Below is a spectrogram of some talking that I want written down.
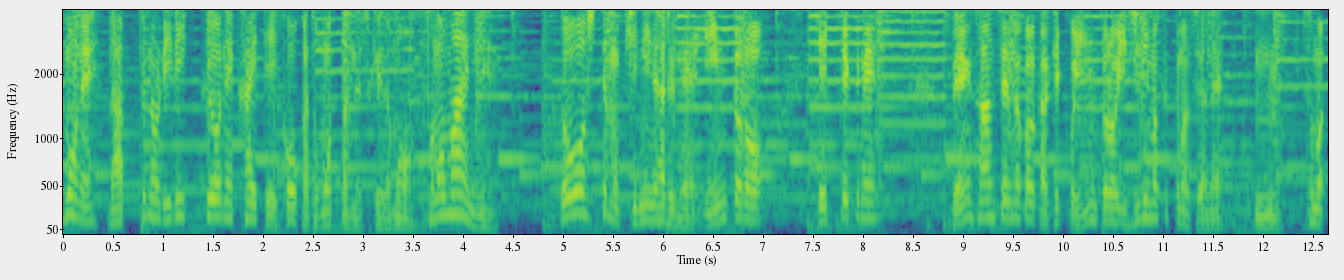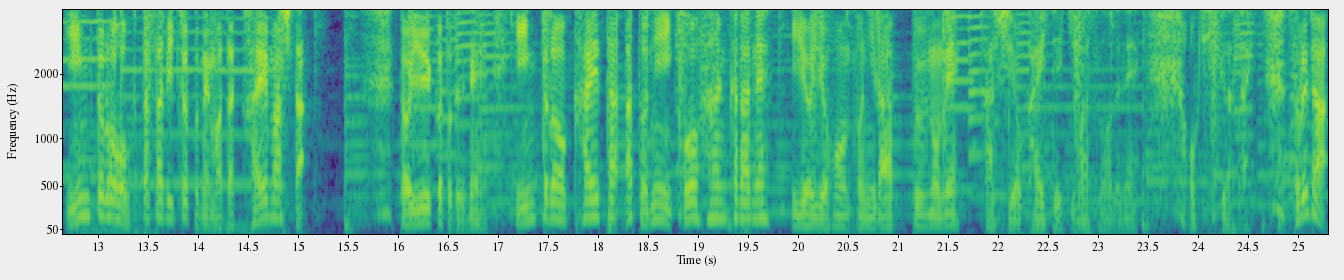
もうねラップのリリックをね書いていこうかと思ったんですけれどもその前にねどうしても気になるねイントロ。結局ね前半戦の頃から結構イントロいじりまくってますよね。うん。そのイントロを再びちょっとねまた変えました。ということでね、イントロを変えた後に後半からね、いよいよ本当にラップのね、歌詞を書いていきますのでね、お聴きください。それでは、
